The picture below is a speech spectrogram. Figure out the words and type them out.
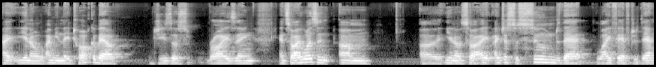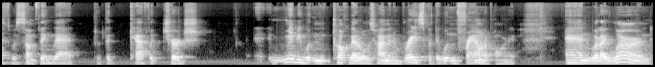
I you know I mean they talk about Jesus rising, and so I wasn't. Um, uh, you know, so I, I just assumed that life after death was something that the Catholic Church maybe wouldn't talk about all the time and embrace, but they wouldn't frown upon it. And what I learned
